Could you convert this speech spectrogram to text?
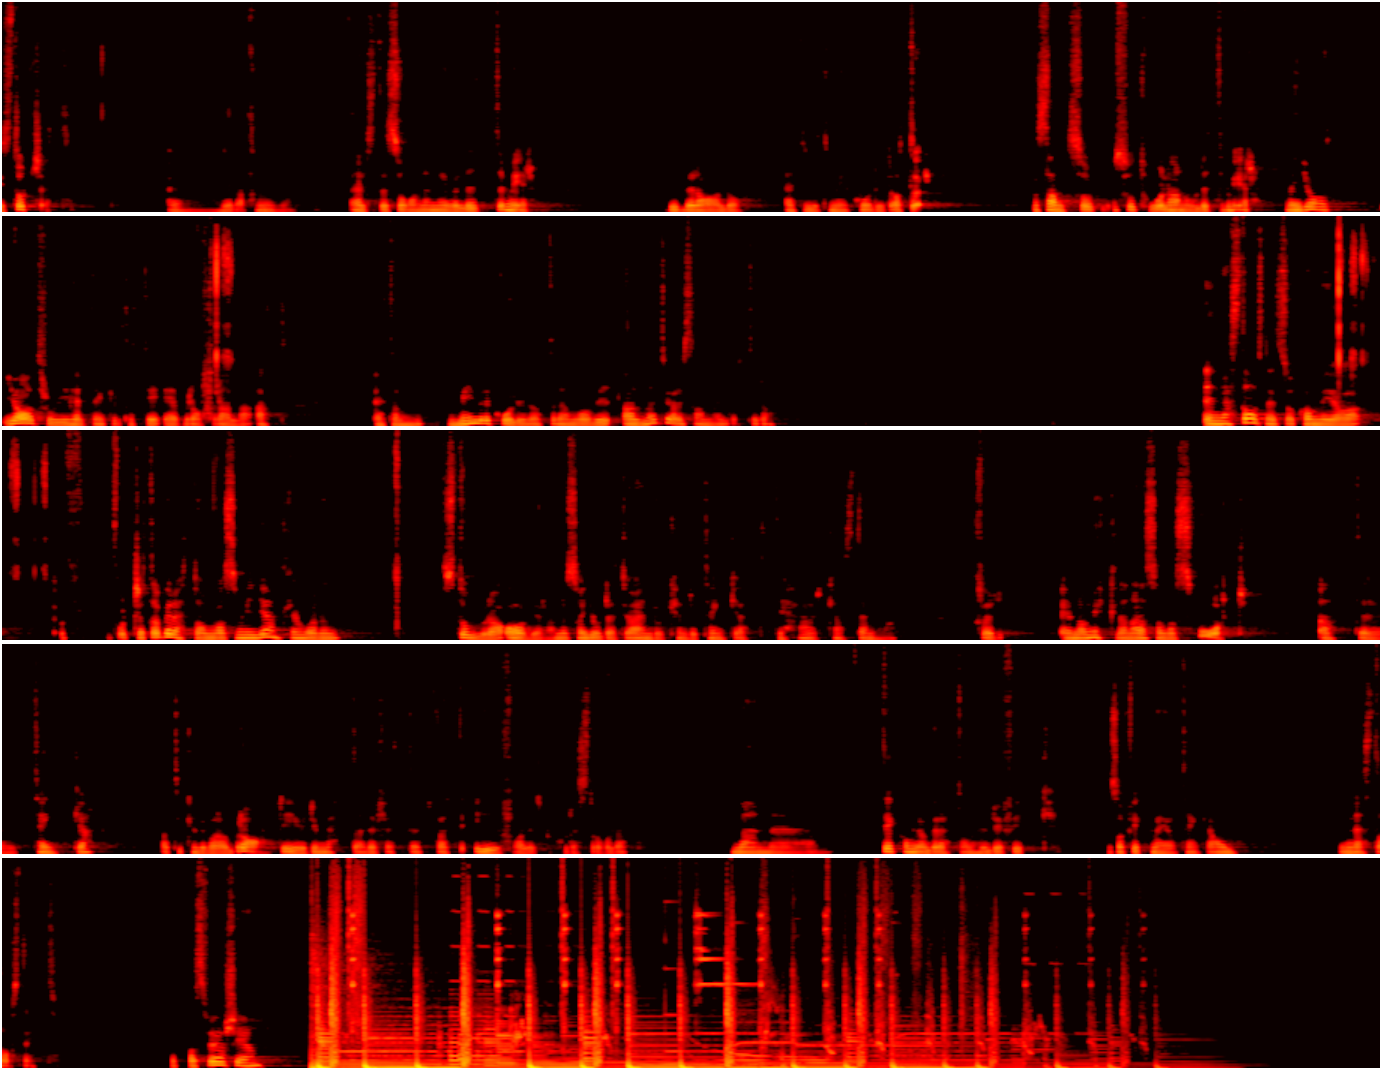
i stort sett. Hela familjen. Äldste sonen är väl lite mer liberal och äter lite mer kolhydrater. Samt så, så tål han nog lite mer. Men jag, jag tror ju helt enkelt att det är bra för alla att äta mindre kolhydrater än vad vi allmänt gör i samhället idag. I nästa avsnitt så kommer jag fortsätta berätta om vad som egentligen var den stora avgörande som gjorde att jag ändå kunde tänka att det här kan stämma. För en av nycklarna som var svårt att eh, tänka att det kunde vara bra, det är ju det mättade fettet för att det är ju farligt för kolesterolet. Men eh, det kommer jag berätta om hur det fick, vad som fick mig att tänka om i nästa avsnitt. Hoppas vi hörs igen.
